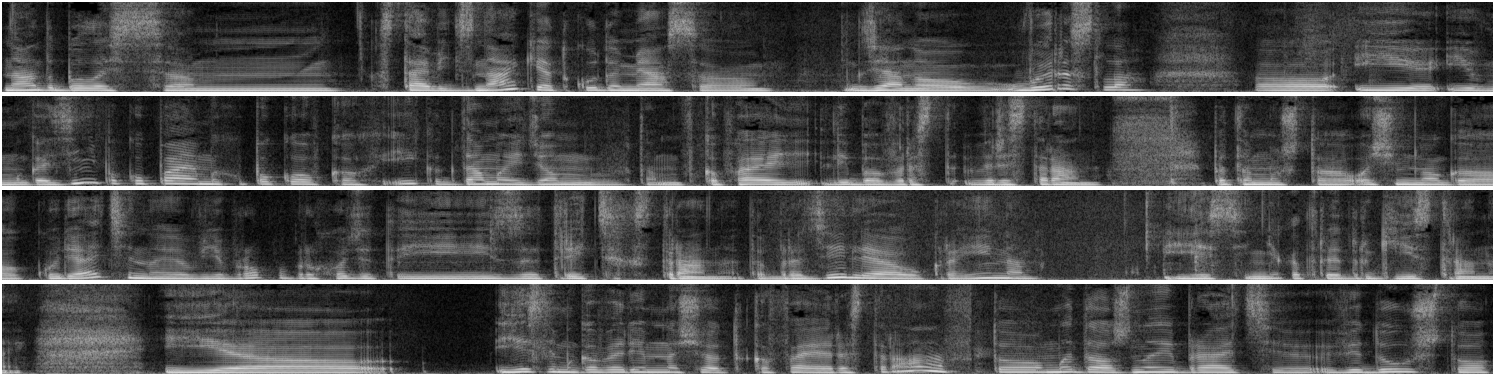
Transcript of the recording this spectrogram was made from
надо было ставить знаки, откуда мясо где оно выросло, Э, и, и в магазине покупаем их упаковках, и когда мы идем там, в кафе либо в, рест, в ресторан. Потому что очень много курятины в Европу приходит и из третьих стран. Это Бразилия, Украина есть и некоторые другие страны. И э, если мы говорим насчет кафе и ресторанов, то мы должны брать в виду, что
